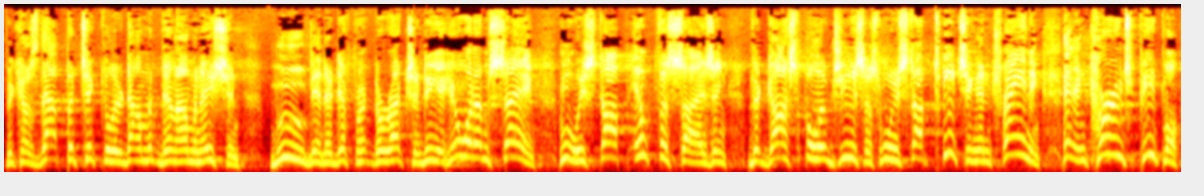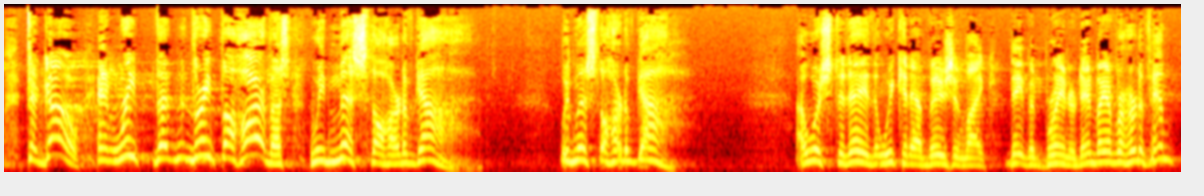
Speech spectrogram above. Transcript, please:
because that particular denomination moved in a different direction. Do you hear what I'm saying? When we stop emphasizing the gospel of Jesus, when we stop teaching and training and encourage people to go and reap the, reap the harvest, we miss the heart of God. We miss the heart of God. I wish today that we could have vision like David Brainerd. Anybody ever heard of him?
